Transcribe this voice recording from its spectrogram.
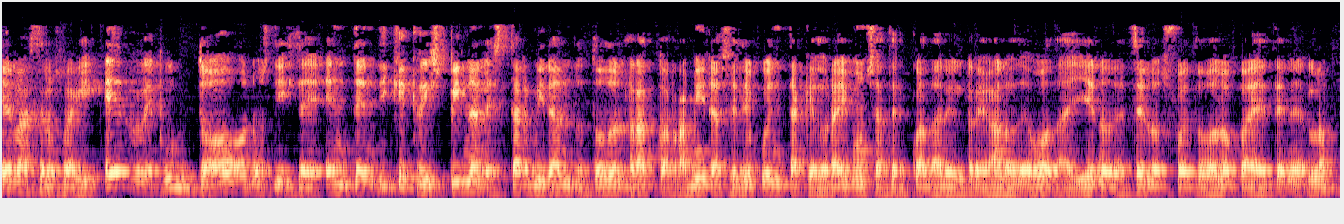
¿Qué más tenemos por aquí? R.O. nos dice, entendí que Crispina al estar mirando todo el rato a Ramira se dio cuenta que Doraemon se acercó a dar el regalo de boda y lleno de celos fue todo loco a detenerlo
